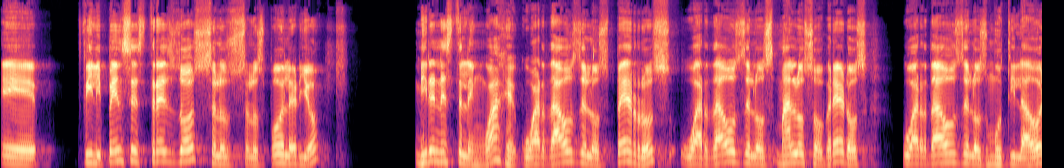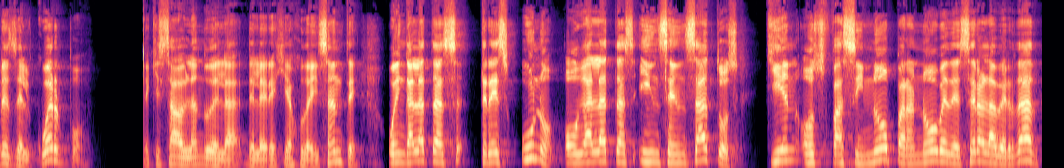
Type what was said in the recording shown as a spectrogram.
eh, Filipenses 3.2, se los, se los puedo leer yo. Miren este lenguaje, guardaos de los perros, guardaos de los malos obreros, guardaos de los mutiladores del cuerpo. Aquí estaba hablando de la, de la herejía judaizante. O en Gálatas 3.1, o Gálatas insensatos, ¿Quién os fascinó para no obedecer a la verdad?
